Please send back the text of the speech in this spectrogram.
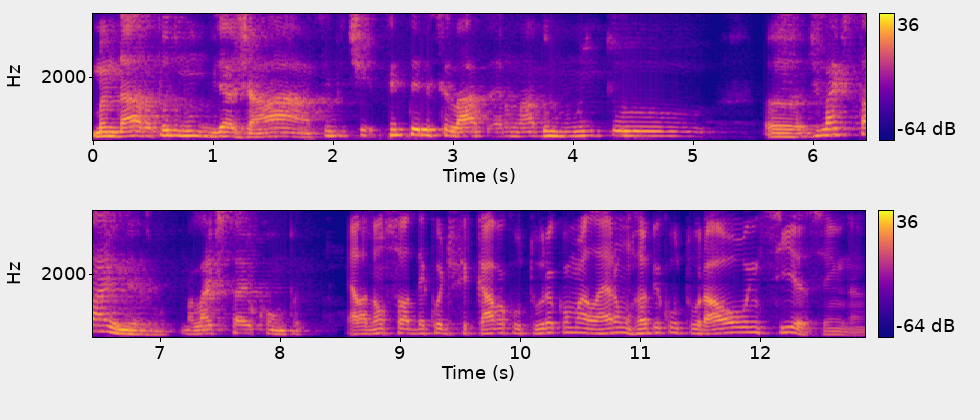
Mandava todo mundo viajar. Sempre, sempre teve esse lado. Era um lado muito uh, de lifestyle mesmo. Uma lifestyle company. Ela não só decodificava a cultura, como ela era um hub cultural em si, assim, né?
